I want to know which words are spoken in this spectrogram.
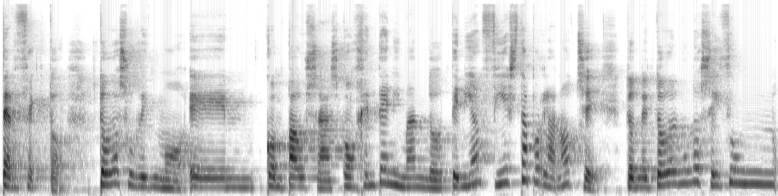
perfecto, todo a su ritmo, em, con pausas, con gente animando. Tenían fiesta por la noche, donde todo el mundo se hizo un,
